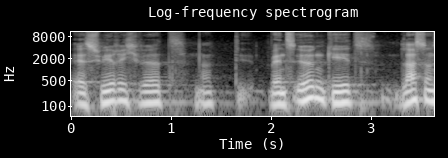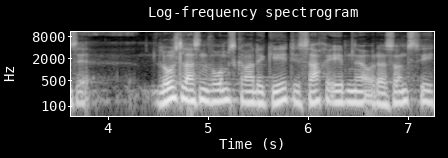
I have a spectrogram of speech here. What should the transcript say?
es schwierig wird, ne, wenn es irgend geht, lasst uns äh, loslassen, worum es gerade geht, die Sachebene oder sonst wie,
